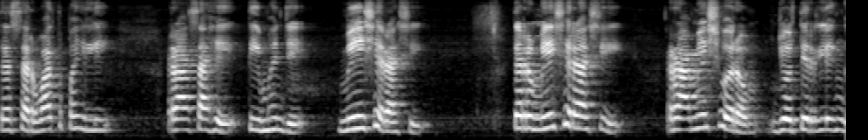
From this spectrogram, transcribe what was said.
तर सर्वात पहिली रास आहे ती म्हणजे मेष राशी. तर मेष राशी रामेश्वरम ज्योतिर्लिंग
